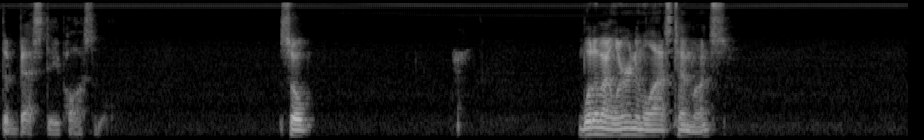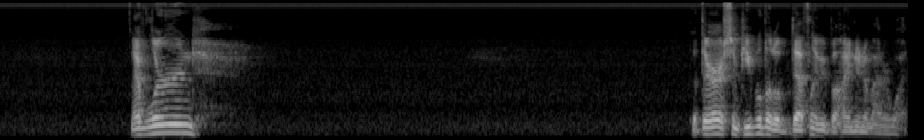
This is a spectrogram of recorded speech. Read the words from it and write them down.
the best day possible. So, what have I learned in the last 10 months? I've learned that there are some people that will definitely be behind you no matter what.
